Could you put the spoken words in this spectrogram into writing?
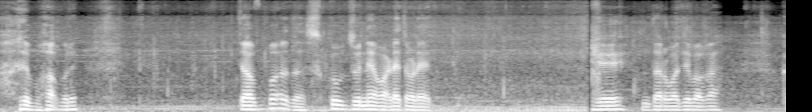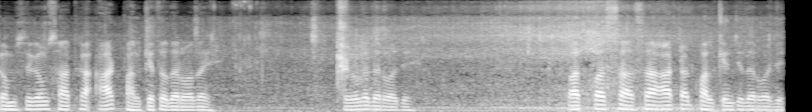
अरे बापरे. जबरदस्त खूप जुन्या वाड्या थोड्या आहेत. हे दरवाजे बघा. कम से कम सात का आठ फालक्याचा दरवाजा आहे. हे बघा दरवाजे. पाच पाच सहा सहा आठ आठ फालक्यांचे दरवाजे.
